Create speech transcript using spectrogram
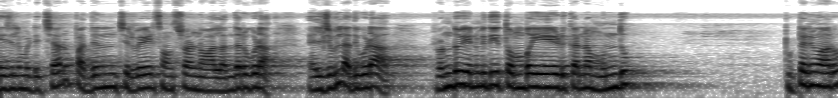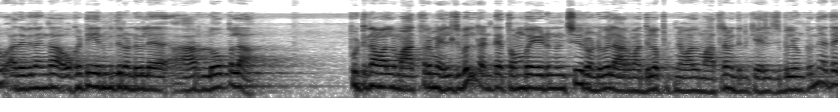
ఏజ్ లిమిట్ ఇచ్చారు. పద్దెనిమిది నుంచి ఇరవై ఏడు సంవత్సరాలు ఉన్న వాళ్ళందరూ కూడా ఎలిజిబుల్. అది కూడా రెండు ఎనిమిది తొంభై ఏడు కన్నా ముందు పుట్టని వారు అదేవిధంగా ఒకటి ఎనిమిది రెండు వేల ఆరు లోపల పుట్టిన వాళ్ళు మాత్రమే ఎలిజిబుల్. అంటే తొంభై ఏడు నుంచి రెండు వేల ఆరు మధ్యలో పుట్టిన వాళ్ళు మాత్రమే దీనికి ఎలిజిబుల్ ఉంటుంది. అయితే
